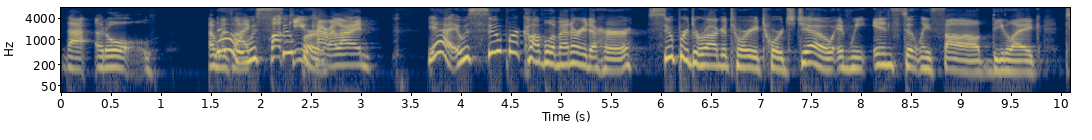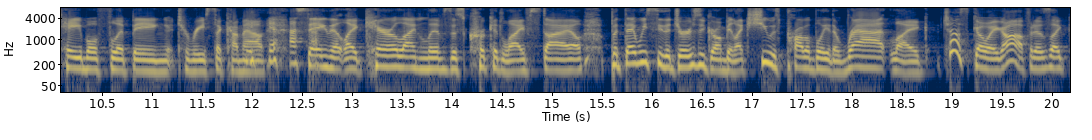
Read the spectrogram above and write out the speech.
that at all and was No, it like, was fuck you. Caroline. Yeah, it was super complimentary to her, super derogatory towards Joe, and we instantly saw the like table flipping Teresa come out yeah. saying that like Caroline lives this crooked lifestyle. But then we see the Jersey girl and be like, she was probably the rat, like just going off. And it was like,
